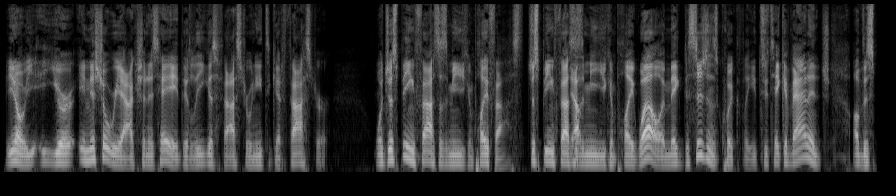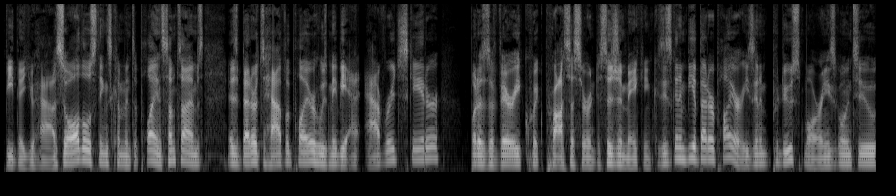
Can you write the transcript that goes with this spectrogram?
you know, your initial reaction is, hey, the league is faster. We need to get faster. Well, just being fast doesn't mean you can play fast. Just being fast Yep. doesn't mean you can play well and make decisions quickly to take advantage of the speed that you have. So all those things come into play. And sometimes it's better to have a player who's maybe an average skater, but as a very quick processor and decision making because he's going to be a better player. He's going to produce more and he's going to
